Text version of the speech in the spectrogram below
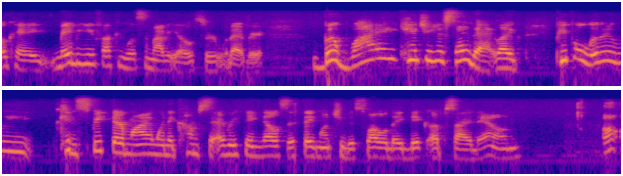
okay, maybe you fucking with somebody else or whatever. But why can't you just say that? Like people literally can speak their mind when it comes to everything else if they want you to swallow their dick upside down. Oh.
